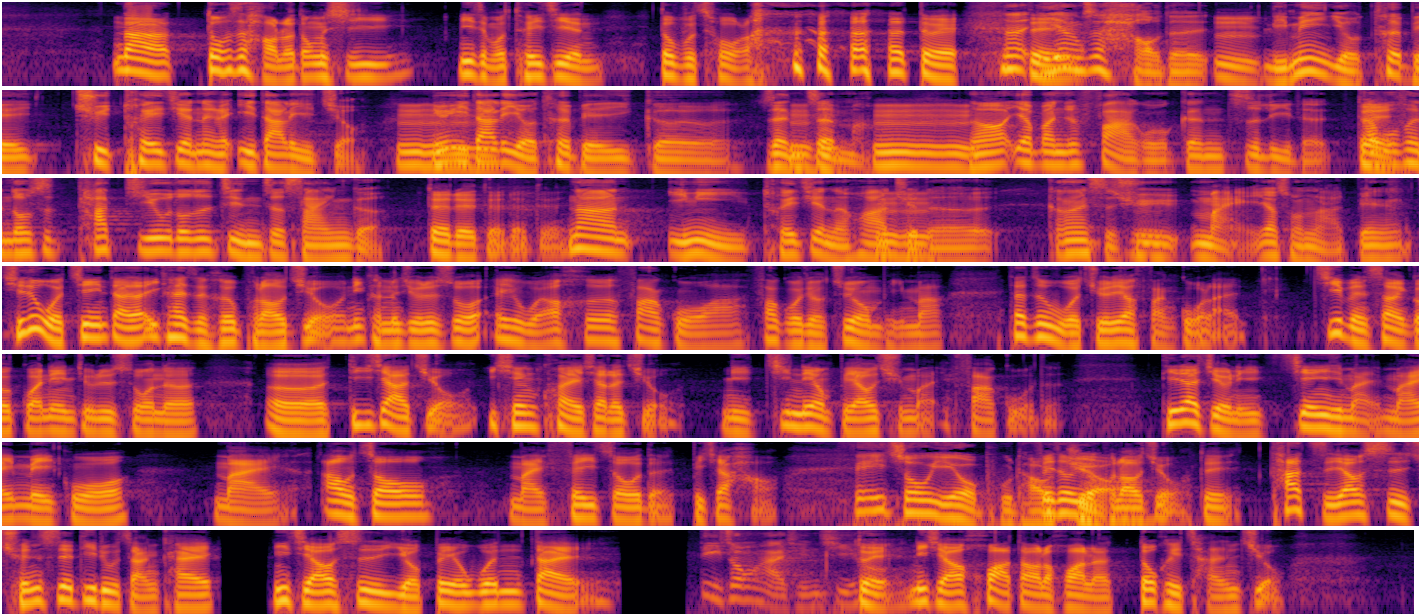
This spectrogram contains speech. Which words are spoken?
那都是好的东西，你怎么推荐？都不错了，对，那一样是好的。嗯，里面有特别去推荐那个意大利酒，嗯，因为意大利有特别一个认证嘛，嗯，然后要不然就法国跟智利的，大部分都是它几乎都是进这三个。对对对对对。那以你推荐的话，觉得刚开始去买要从哪边？其实我建议大家一开始喝葡萄酒，你可能觉得说，哎，我要喝法国啊，法国酒最有名嘛。但是我觉得要反过来，基本上有个观念就是说呢，呃，低价酒一千块以下的酒。你尽量不要去买法国的低价酒，你建议买买美国、买澳洲、买非洲的比较好。非洲也有葡萄酒，非洲有葡萄酒，对，它只要是全世界地图展开，你只要是有被温带、地中海型气候，对，你只要画到的话呢，都可以产酒。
